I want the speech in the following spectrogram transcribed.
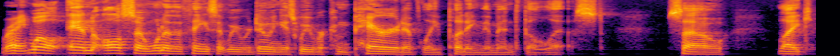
right? Well, and also one of the things that we were doing is we were comparatively putting them into the list. So, like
